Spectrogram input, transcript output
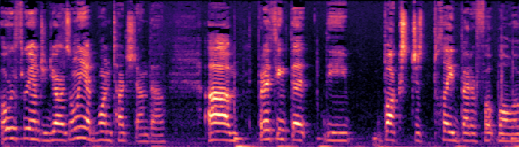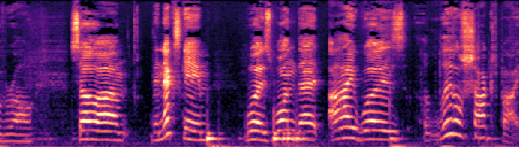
over 300 yards. Only had one touchdown though. Um, but I think that the Bucks just played better football overall. So um, the next game was one that I was a little shocked by,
